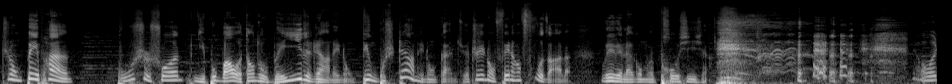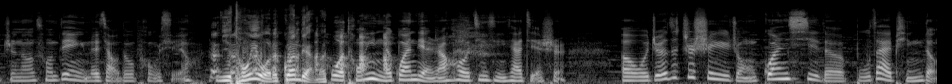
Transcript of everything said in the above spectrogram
这种背叛不是说你不把我当做唯一的这样的一种，并不是这样的一种感觉，这是一种非常复杂的。微微来给我们剖析一下。我只能从电影的角度剖析。你同意我的观点吗？我同意你的观点，然后进行一下解释。呃，我觉得这是一种关系的不再平等。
